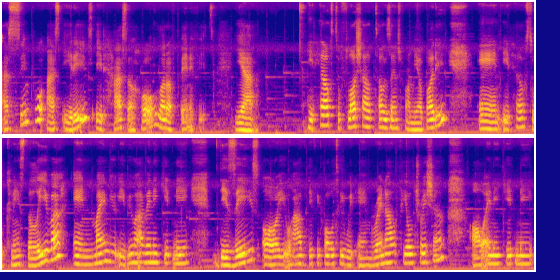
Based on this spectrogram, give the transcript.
As simple as it is it has a whole lot of benefits. Yeah. It helps to flush out toxins from your body and it helps to cleanse the liver. And mind you if you have any kidney disease or you have difficulty with um, renal filtration or any kidney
